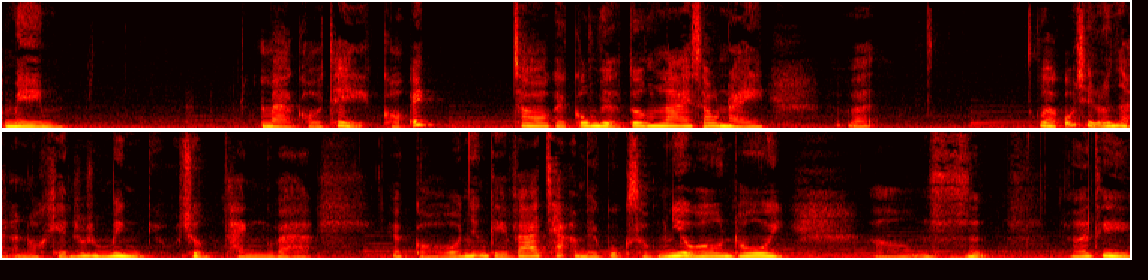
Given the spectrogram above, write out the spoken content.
mềm mà có thể có ích cho cái công việc tương lai sau này. Và và cũng chỉ đơn giản là nó khiến cho chúng mình kiểu trưởng thành và có những cái va chạm với cuộc sống nhiều hơn thôi. Ờ, Đó thì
